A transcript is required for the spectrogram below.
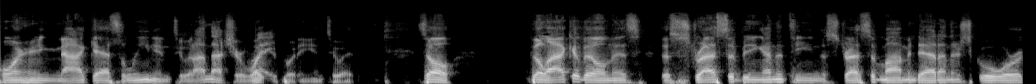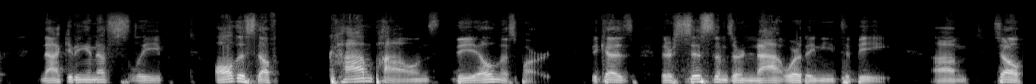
pouring not gasoline into it. I'm not sure what Right. you're putting into it. So the lack of illness, the stress of being on the team, the stress of mom and dad on their schoolwork, not getting enough sleep, all this stuff compounds the illness part because their systems are not where they need to be. Um, so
